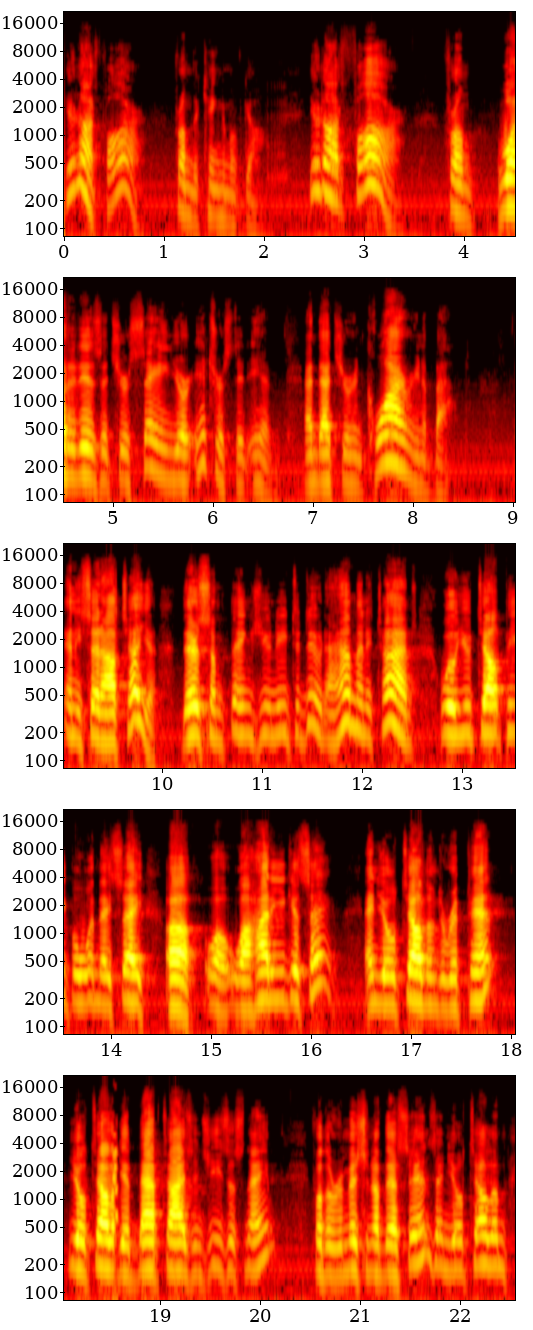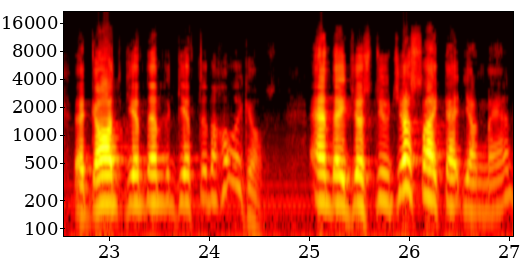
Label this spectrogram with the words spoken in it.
You're not far from the kingdom of God. You're not far from what it is that you're saying you're interested in and that you're inquiring about. And he said, I'll tell you, there's some things you need to do. Now, how many times will you tell people when they say, uh, well, well, how do you get saved? And you'll tell them to repent. You'll tell them to get baptized in Jesus' name for the remission of their sins. And you'll tell them that God give them the gift of the Holy Ghost. And they just do just like that young man.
